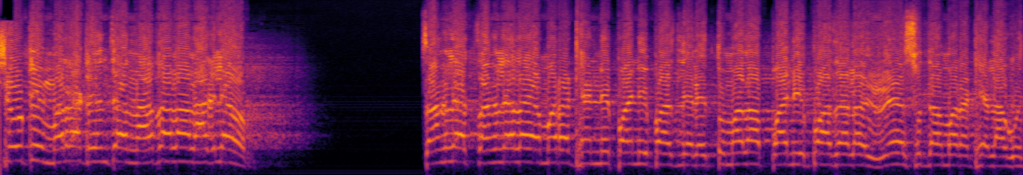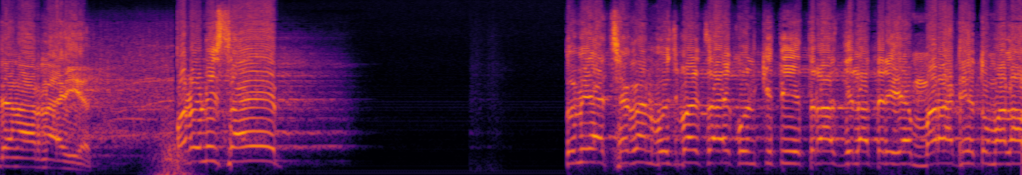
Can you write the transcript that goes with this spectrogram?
शेवटी मराठ्यांच्या नादाला लागल्यावर चांगल्या चांगल्याला या मराठ्यांनी पाणी पाजलेले. तुम्हाला पाणी पाजायला वेळ सुद्धा मराठ्या लागू देणार नाहीयेत फडणवीस साहेब तुम्ही या छगन भुजबळचा ऐकून किती त्रास दिला तरी हे मराठे तुम्हाला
